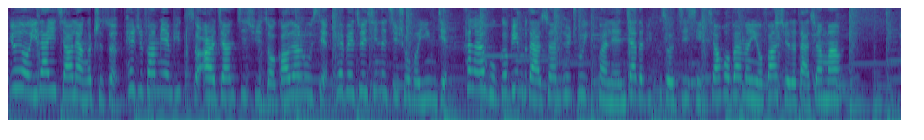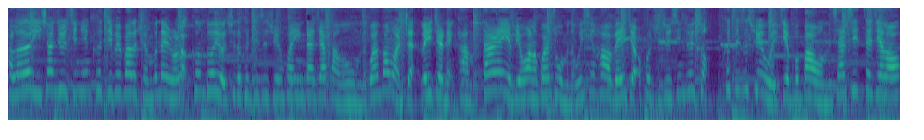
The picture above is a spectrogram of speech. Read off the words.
拥有一大一小两个尺寸。配置方面，Pixel 二将继续走高端路线，配备最新的技术和硬件。看来谷歌并不打算推出一款廉价的 Pixel 机型，小伙伴们有放血的打算吗？好了，以上就是今天科技背包的全部内容了。更多有趣的科技资讯，欢迎大家访问我们的官方网站 v j 点 com。当然，也别忘了关注我们的微信号 vega 获取最新推送。科技资讯，尾界播报。我们下期再见喽！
